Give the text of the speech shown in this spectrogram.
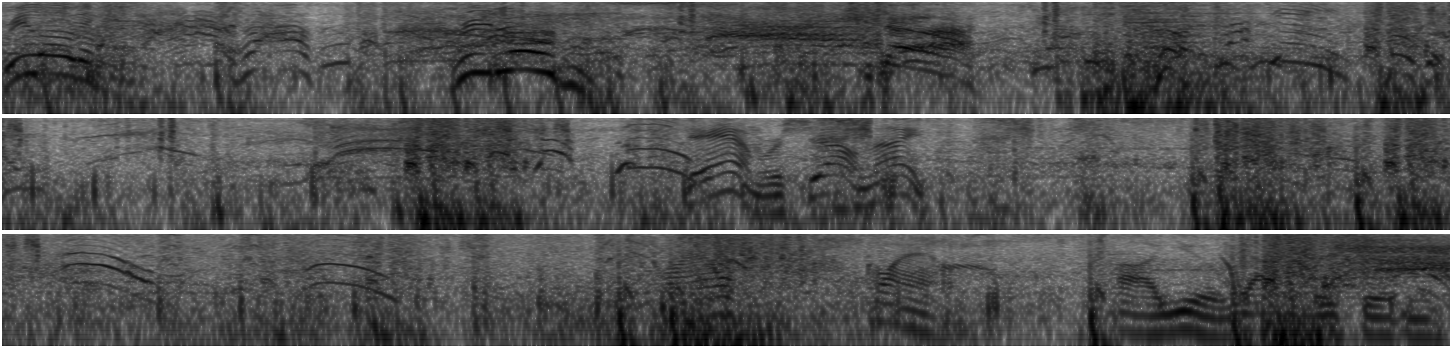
Reloading. Reloading! Ah! Damn, Rochelle, nice. Clowns. Oh, ah, you got to be kidding me.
